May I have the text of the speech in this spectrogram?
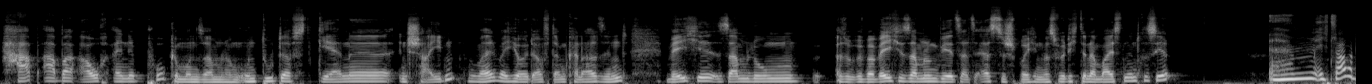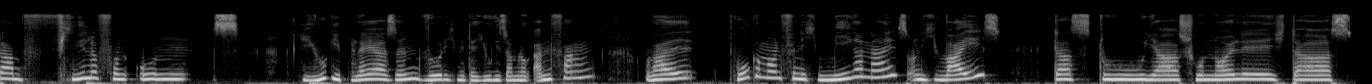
habe aber auch eine Pokémon-Sammlung und du darfst gerne entscheiden, weil wir hier heute auf deinem Kanal sind, welche Sammlung, also über welche Sammlung wir jetzt als erstes sprechen. Was würde dich denn am meisten interessieren? Ähm, ich glaube, da viele von uns Yugi-Player sind, würde ich mit der Yugi-Sammlung anfangen, weil Pokémon finde ich mega nice und ich weiß, dass du ja schon neulich das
